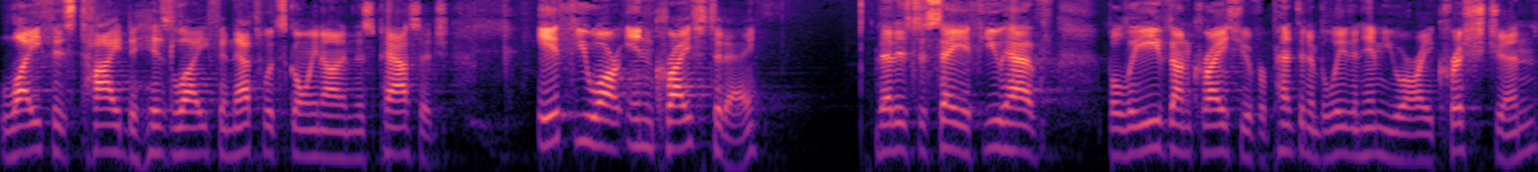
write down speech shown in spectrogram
life is tied to his life, and that's what's going on in this passage. If you are in Christ today, that is to say, if you have believed on Christ, you have repented and believed in him, you are a Christian,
